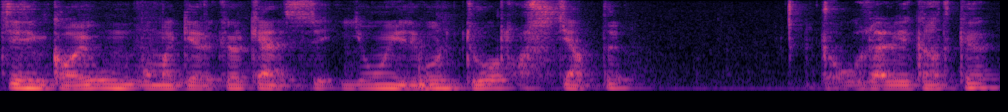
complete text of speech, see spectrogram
Trinka'yı unutmama gerekiyor. Kendisi 17 gol 4 asist yaptı. Çok güzel bir katkı.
